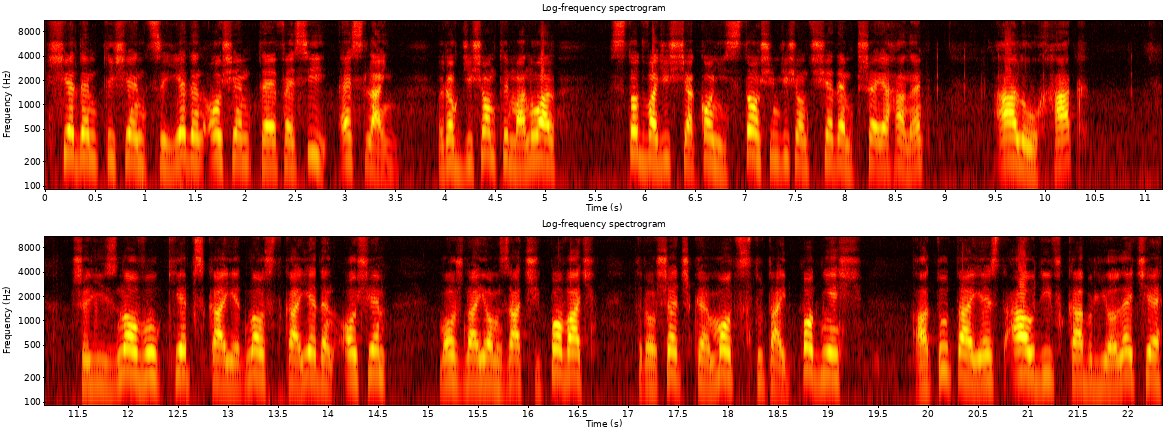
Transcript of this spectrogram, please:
7000 1.8 TFSI S-Line rok 10 manual 120 koni 187 przejechane Alu Hack czyli znowu kiepska jednostka 1.8 można ją zaczipować troszeczkę moc tutaj podnieść a tutaj jest Audi w kabriolecie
